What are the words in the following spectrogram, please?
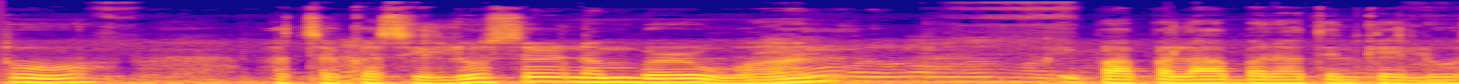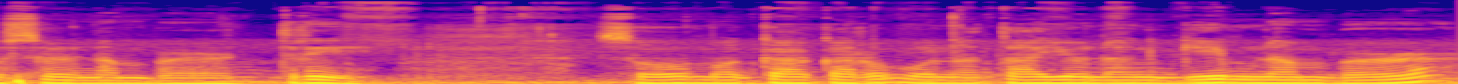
2 at saka si loser number 1 ipapalaban natin kay loser number 3. So magkakaroon na tayo ng game number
